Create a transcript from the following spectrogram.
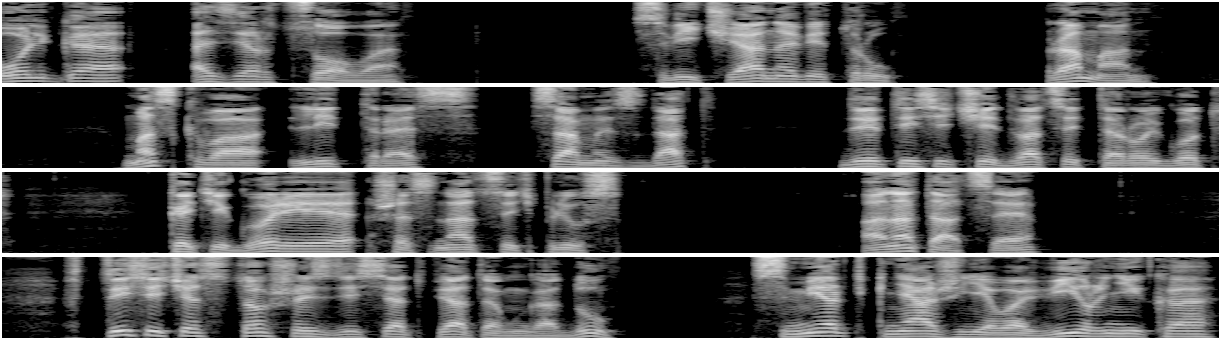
Ольга Озерцова. Свеча на ветру. Роман. Москва. Литрес. Сам издат. 2022 год. Категория 16+. Аннотация. В 1165 году смерть княжьего Вирника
